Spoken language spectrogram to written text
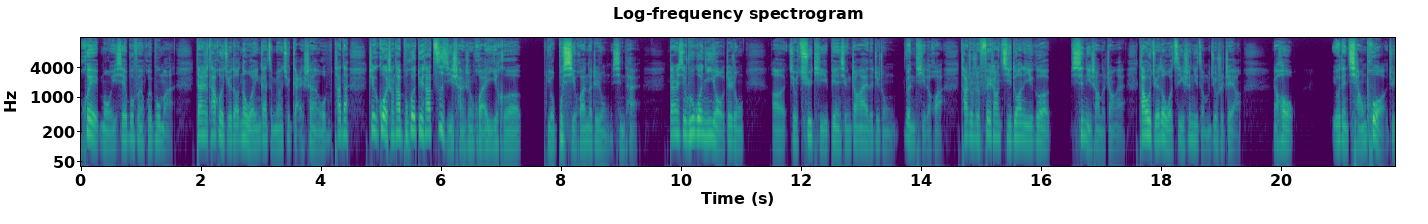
会某一些部分会不满，但是他会觉得那我应该怎么样去改善？我他在这个过程他不会对他自己产生怀疑和有不喜欢的这种心态。但是如果你有这种呃就躯体变形障碍的这种问题的话，它就是非常极端的一个。心理上的障碍，他会觉得我自己身体怎么就是这样，然后有点强迫，就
